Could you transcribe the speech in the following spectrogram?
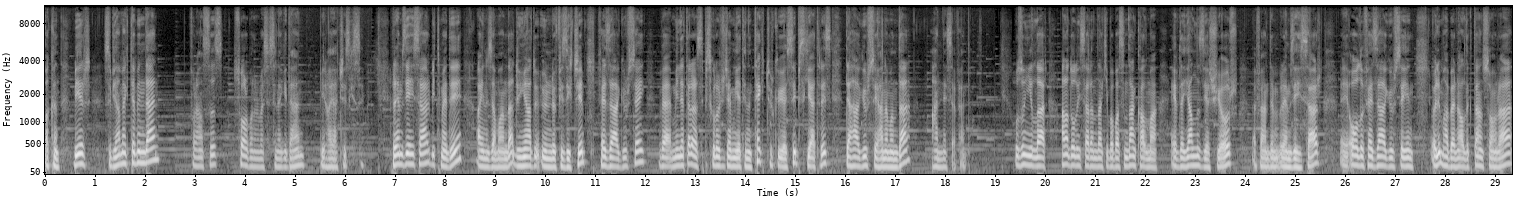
bakın bir Sibyan Mektebi'nden Fransız Sorbonne Üniversitesi'ne giden bir hayat çizgisi. Remziye Hisar bitmedi. Aynı zamanda dünya ünlü fizikçi Feza Gürsey ve Milletler Arası Psikoloji Cemiyeti'nin tek Türk üyesi psikiyatrist Deha Gürsey Hanım'ın da annesi efendim. Uzun yıllar Anadolu Hisarı'ndaki babasından kalma evde yalnız yaşıyor efendim Remzi Hisar. E, oğlu Feza Gürsey'in ölüm haberini aldıktan sonra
